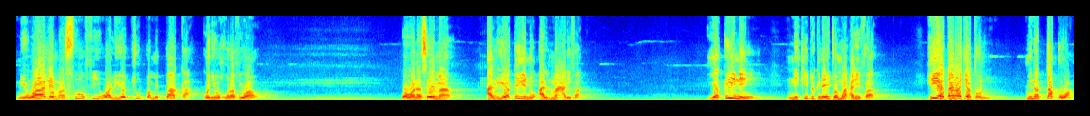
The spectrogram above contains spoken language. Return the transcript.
ni wale masufi waliochupa mipaka kwenye ukhurafi wao. Wao wanasema alyaqinu almarifa. Yaqini ni kitu kinaitwa marifa. Hiya darajatun min attaqwa.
